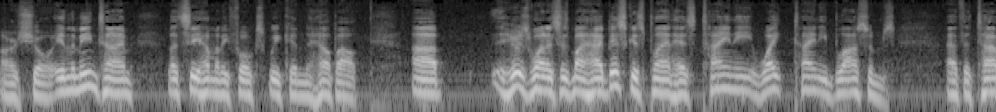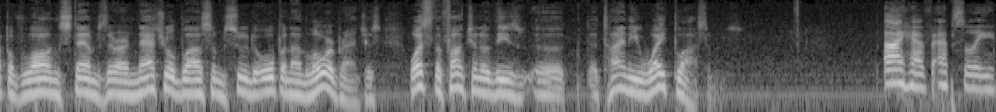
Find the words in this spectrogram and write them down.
our show. In the meantime, let's see how many folks we can help out. Uh, here's one. It says, My hibiscus plant has tiny, white, tiny blossoms at the top of long stems. There are natural blossoms soon to open on lower branches. What's the function of these uh, tiny white blossoms? I have absolutely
